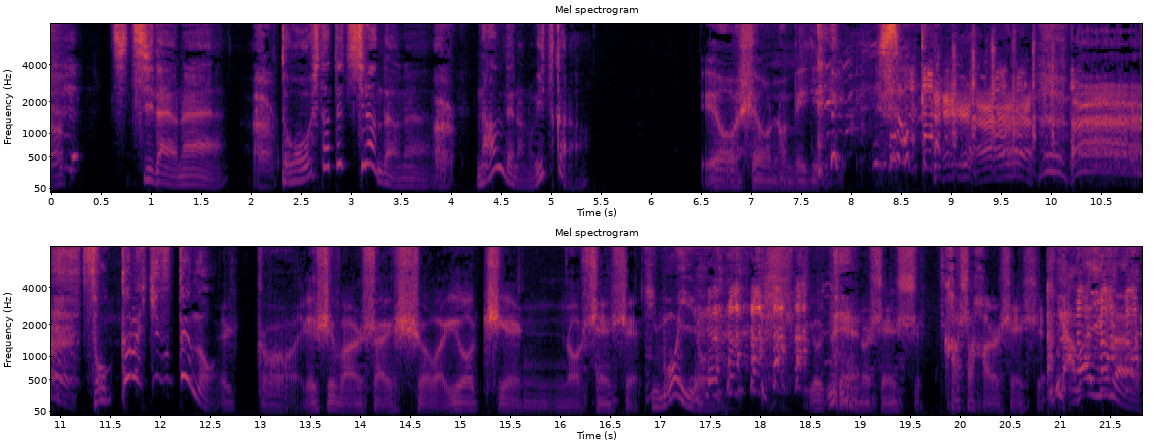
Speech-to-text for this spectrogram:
父だよね。どうしたって父なんだよね。なんでなの？いつから？幼少の右。そっから引きずってんの？えっと、一番最初は幼稚園の先生。キモいよ。幼稚園の先生。笠原先生。名前言うなよ。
